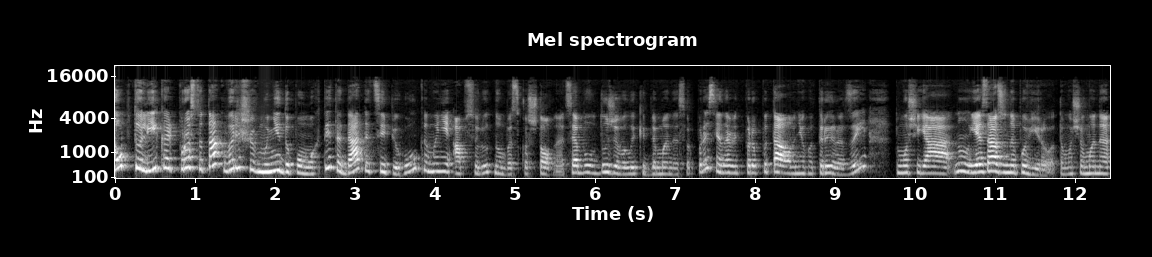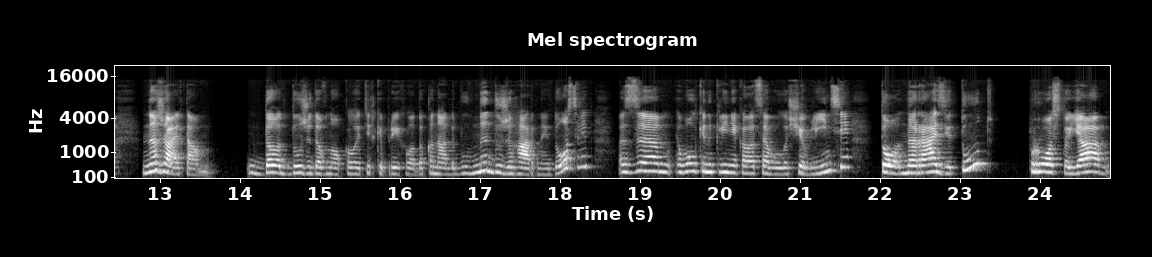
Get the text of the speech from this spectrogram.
Тобто лікар просто так вирішив мені допомогти та дати ці пігулки мені абсолютно безкоштовно. Це був дуже великий для мене сюрприз. Я навіть перепитала в нього три рази, тому що я ну я зразу не повірила, тому що в мене, на жаль, там до дуже давно, коли тільки приїхала до Канади, був не дуже гарний досвід з Walking Clinic, але це було ще в Лінсі. То наразі тут просто я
